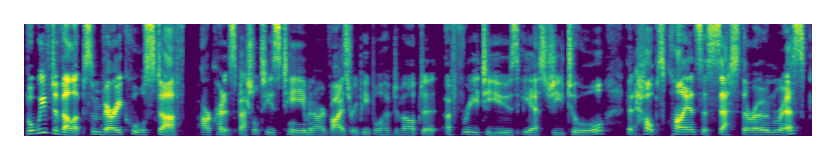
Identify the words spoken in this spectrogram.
but we've developed some very cool stuff. Our credit specialties team and our advisory people have developed a, a free to use ESG tool that helps clients assess their own risk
